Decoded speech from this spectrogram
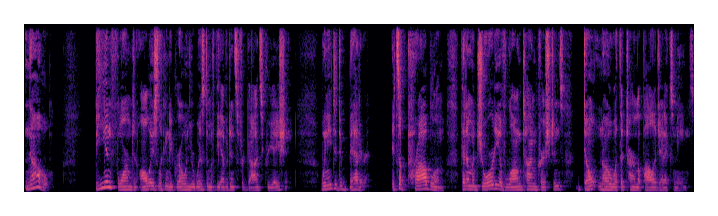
No. Be informed and always looking to grow in your wisdom of the evidence for God's creation. We need to do better. It's a problem that a majority of longtime Christians don't know what the term apologetics means.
